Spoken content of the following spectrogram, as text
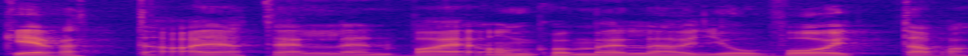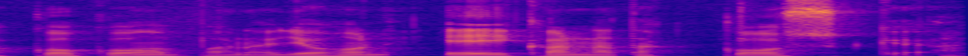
kevättä ajatellen vai onko meillä jo voittava kokoonpano, johon ei kannata koskea?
